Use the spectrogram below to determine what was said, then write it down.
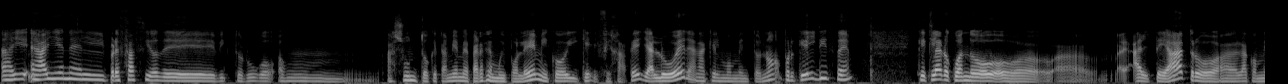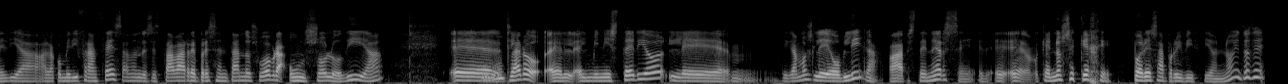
hay, hay, en el prefacio de Víctor Hugo un asunto que también me parece muy polémico y que, fíjate, ya lo era en aquel momento, ¿no? Porque él dice que claro, cuando al teatro, a la comedia, a la comedia francesa, donde se estaba representando su obra un solo día, eh, claro, el, ministerio le, digamos, le obliga a abstenerse, eh, eh, que no se queje por esa prohibición, ¿no? Entonces,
